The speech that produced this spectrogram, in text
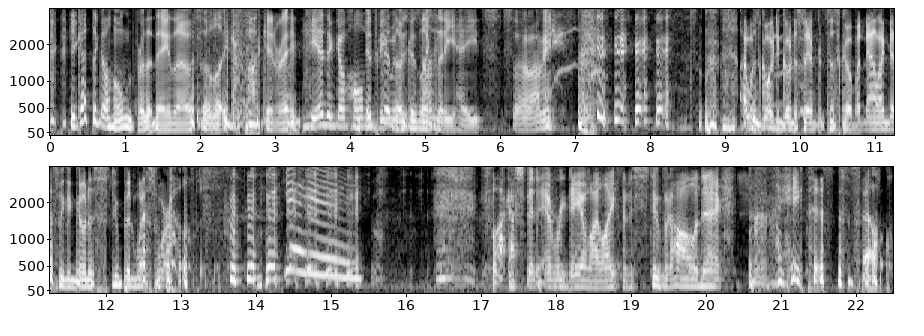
He got to go home for the day though, so like fuck it, right? He had to go home It's to be good, with though, his 'cause, son like- that he hates. So I mean, I was going to go to San Francisco, but now I guess we could go to stupid Westworld. Yay! fuck! I spent every day of my life in this stupid holodeck. I hate this. This is hell.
